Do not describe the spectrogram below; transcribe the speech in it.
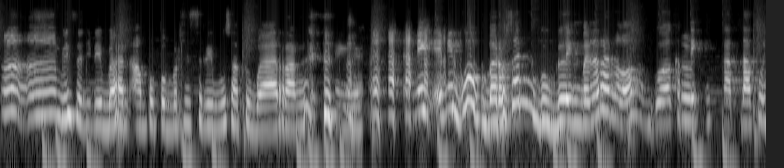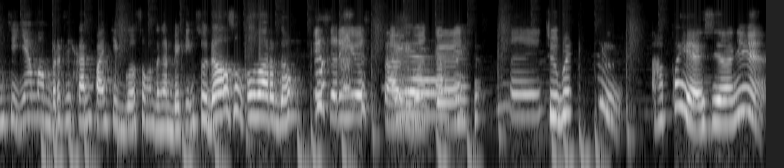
Heeh, bisa jadi bahan ampuh pembersih seribu satu barang. Iya. ini ini gue barusan googling beneran loh. Gue ketik kata kuncinya membersihkan panci gosong dengan baking soda langsung keluar dong. Eh, serius. Iya. Iya. Coba kan, apa ya istilahnya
